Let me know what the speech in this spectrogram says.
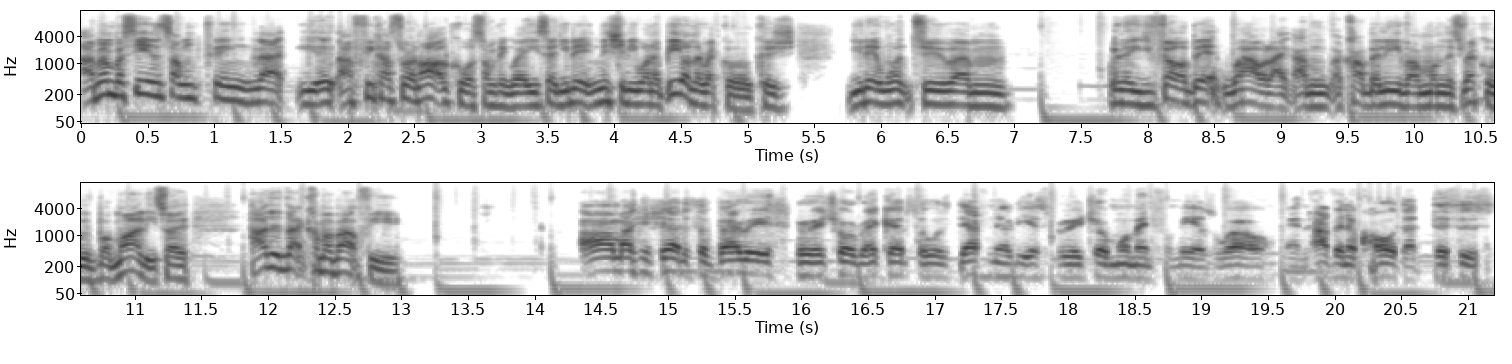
I remember seeing something that you, I think I saw an article or something where you said you didn't initially want to be on the record because you didn't want to. Um, you know, you felt a bit wow, like I'm. I can't believe I'm on this record with Bob Marley. So how did that come about for you? Um, as you said, it's a very spiritual record, so it was definitely a spiritual moment for me as well. And having a call that this is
